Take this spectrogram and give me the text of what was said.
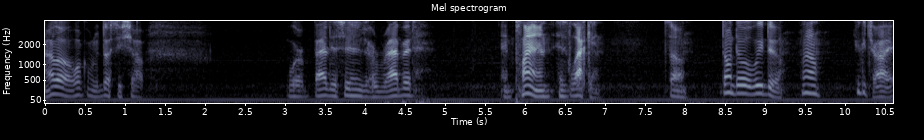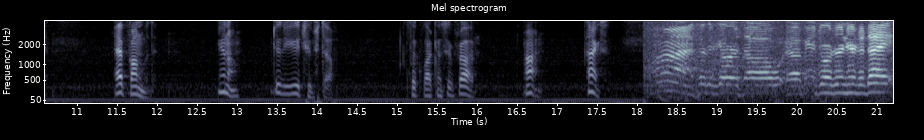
hello, welcome to Dusty Shop, where bad decisions are rabid and planning is lacking. So, don't do what we do. Well, you could try it. Have fun with it. You know, do the YouTube stuff. Click like and subscribe. Alright, thanks. Alright, circuit goers, so uh, me and George are in here today.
